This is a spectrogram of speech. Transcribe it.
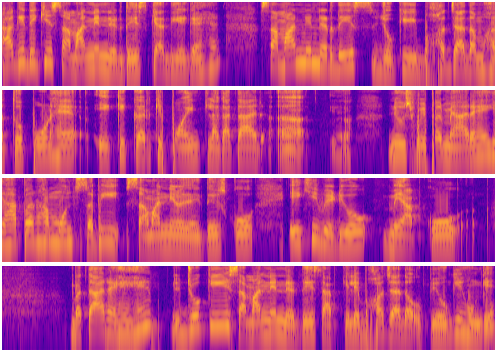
आगे देखिए, सामान्य निर्देश क्या दिए गए हैं? सामान्य निर्देश जो कि बहुत ज़्यादा महत्वपूर्ण है एक एक करके पॉइंट लगातार न्यूज़पेपर में आ रहे हैं। यहाँ पर हम उन सभी सामान्य निर्देश को एक ही वीडियो में आपको बता रहे हैं, जो कि सामान्य निर्देश आपके लिए बहुत ज़्यादा उपयोगी होंगे।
